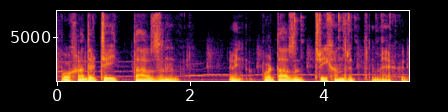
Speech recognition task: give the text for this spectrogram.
403,000? I mean, 4,300 megahertz.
